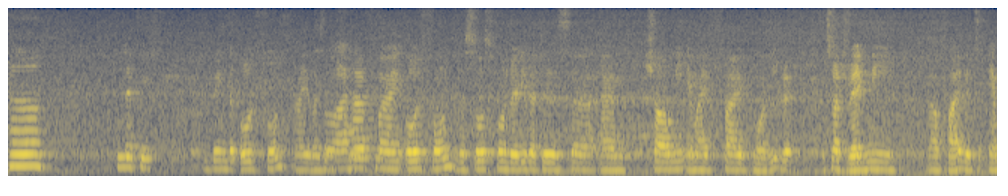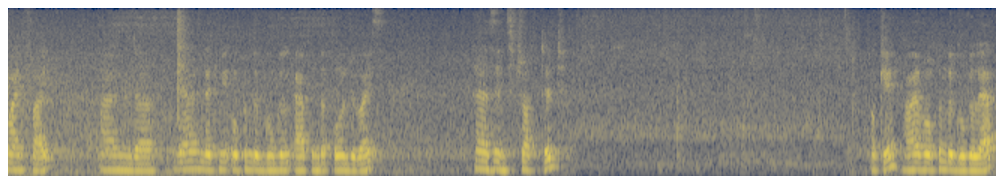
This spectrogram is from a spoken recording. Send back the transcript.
Uh, let me bring the old phone. I was so I have my old phone the source phone ready that is uh, an Xiaomi Mi5 model. It's not Redmi uh, 5 it's Mi5 and uh, yeah let me open the Google app in the old device as instructed. Okay I have opened the Google app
